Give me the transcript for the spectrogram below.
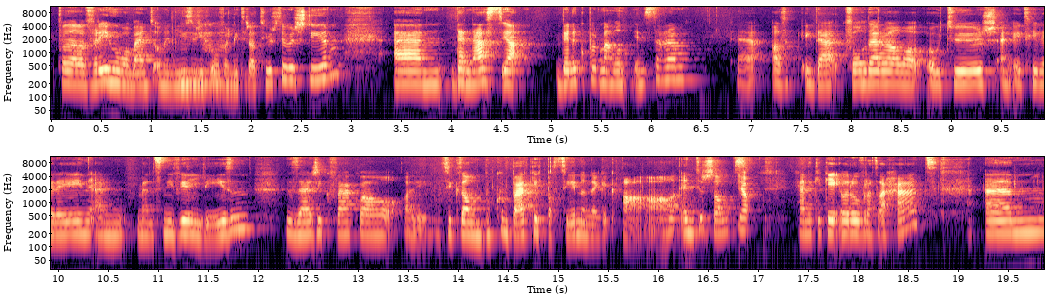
Ik vond dat een vrij goed moment om een nieuwsbrief Mhm. over literatuur te versturen. En daarnaast, ja, ben ik op er maar gewoon Instagram. eh, als ik, ik, daar, ik volg daar wel wat auteurs en uitgeverijen en mensen die veel lezen. Dus daar zie ik vaak wel, allee, zie ik dan een boek een paar keer passeren en dan denk ik, ah, interessant. Ja. Ga ik kijken waarover dat gaat. Ehm,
